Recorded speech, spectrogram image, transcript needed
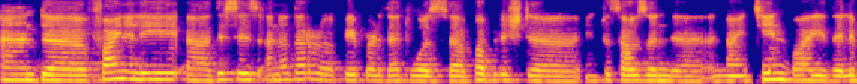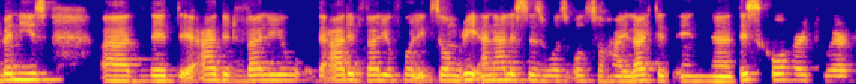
And uh, finally, uh, this is another uh, paper that was uh, published in 2019 by the Lebanese. that the added value, the added value for exome reanalysis was also highlighted in this cohort, where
